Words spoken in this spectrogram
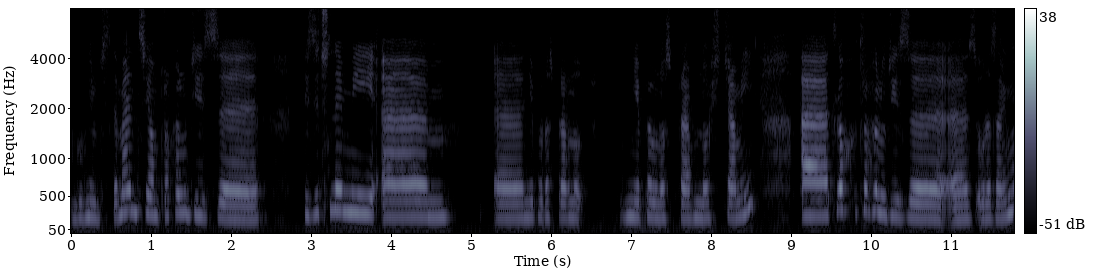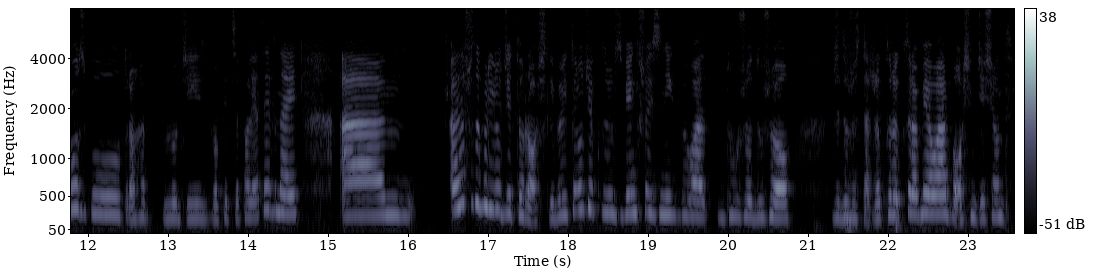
głównie ludzi z demencją, trochę ludzi z e, fizycznymi e, niepełnosprawno, niepełnosprawnościami, e, troch, trochę ludzi z, z urazami mózgu, trochę ludzi w opiece paliatywnej, ale zawsze to byli ludzie dorośli. Byli to ludzie, których większość z nich była dużo, dużo, że dużo starsza, która miała po 80,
